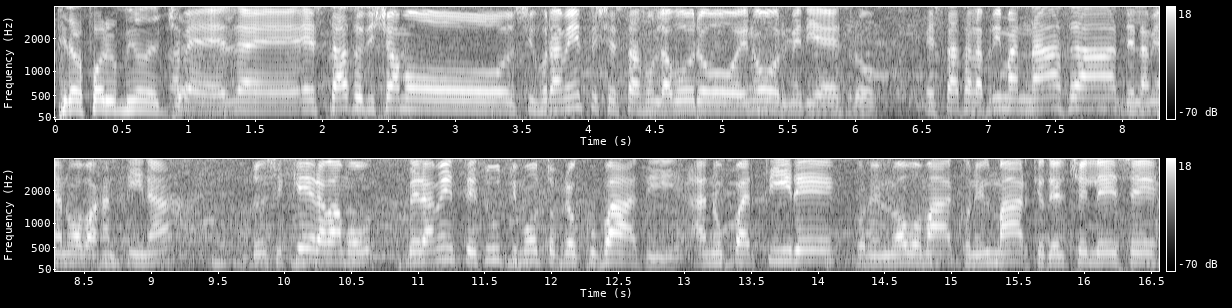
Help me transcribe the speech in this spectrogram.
tirare fuori un vino del genere? Vabbè, è stato diciamo sicuramente c'è stato un lavoro enorme dietro è stata la prima annata della mia nuova cantina, sicché eravamo veramente tutti molto preoccupati a non partire con il, nuovo con il marchio del Cellese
